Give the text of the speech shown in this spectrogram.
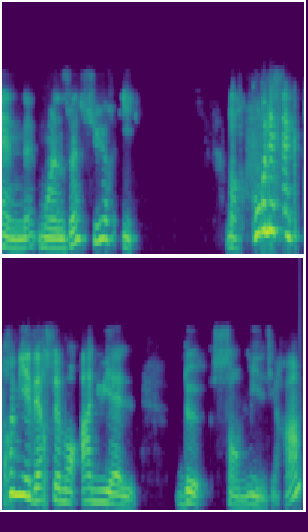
n moins 1 sur I. Donc, pour les cinq premiers versements annuels de 100 000 dirhams,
